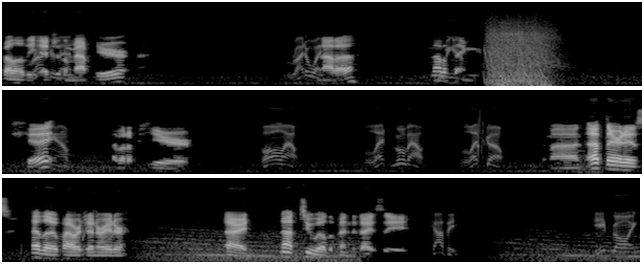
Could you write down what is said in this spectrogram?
follow the Roger edge of the that. map here. Right away. Not a, not a Moving out. thing. Okay, how about up here? Ball out. Let's move out. Let's go. Come on. Up there it is. Hello, power generator. Alright. Not too well defended, I see. Copy. Keep going.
